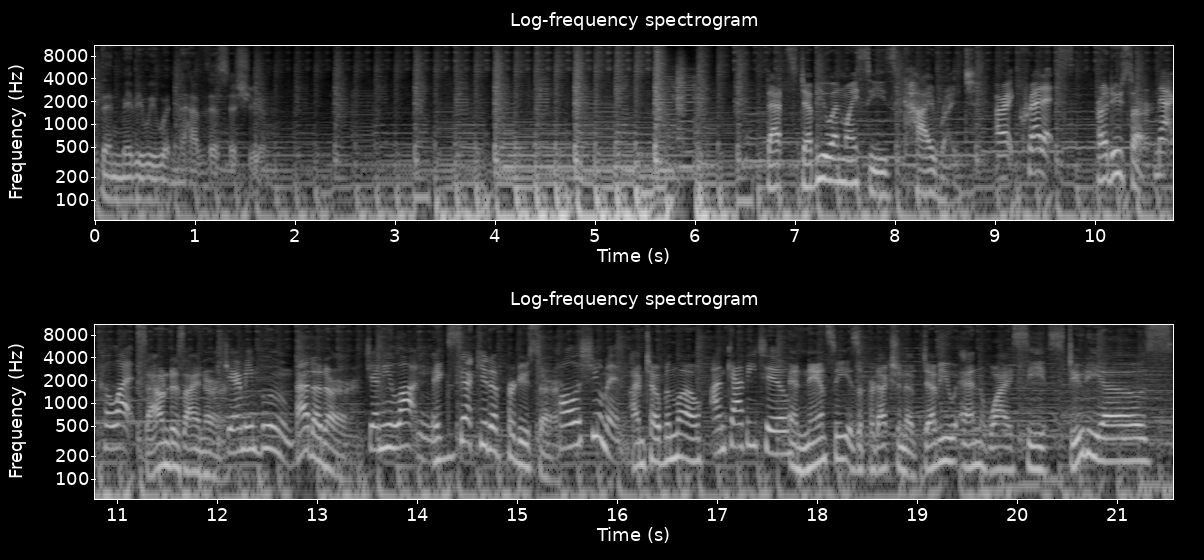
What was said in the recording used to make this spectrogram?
then maybe we wouldn't have this issue. That's WNYC's Kai Wright. All right, credits Producer, Matt Collette, sound designer, Jeremy Bloom, editor, Jenny Lawton, executive producer. Paula Szuchman. I'm Tobin Low. I'm Kathy Tu. And Nancy is a production of WNYC Studios.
